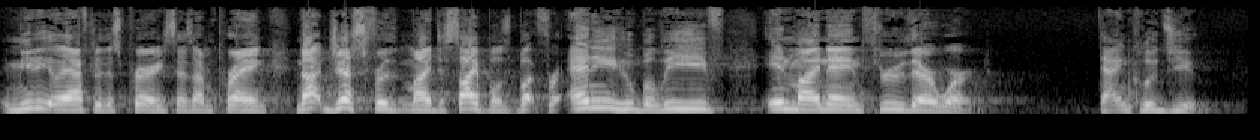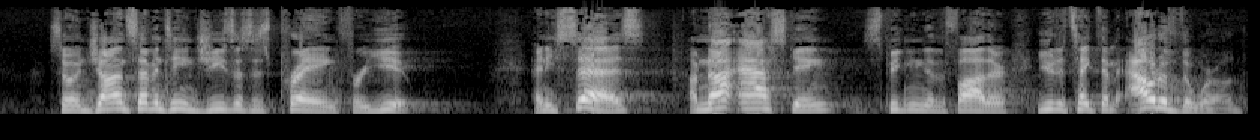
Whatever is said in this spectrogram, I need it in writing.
immediately after this prayer, he says, I'm praying not just for my disciples, but for any who believe in my name through their word. That includes you. So in John 17, Jesus is praying for you. And he says, I'm not asking, speaking to the Father, you to take them out of the world,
